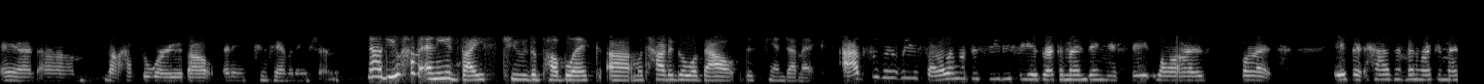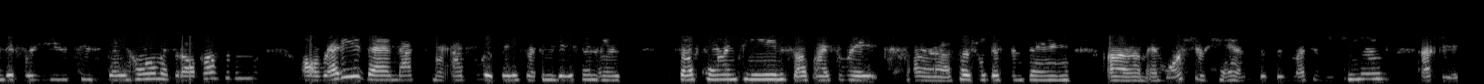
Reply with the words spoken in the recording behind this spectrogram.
and um, not have to worry about any contamination. Now, do you have any advice to the public um, with how to go about this pandemic? Absolutely, follow what the CDC is recommending, your state laws, but if it hasn't been recommended for you to stay home, if at all possible, already, then that's my absolute biggest recommendation is self quarantine, self isolate, uh, social distancing, um, and wash your hands just as much as you can after you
